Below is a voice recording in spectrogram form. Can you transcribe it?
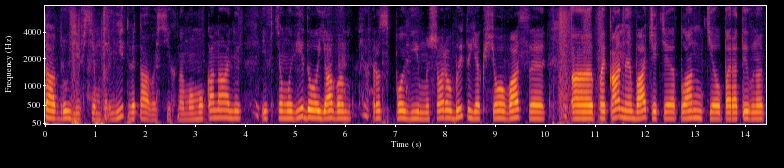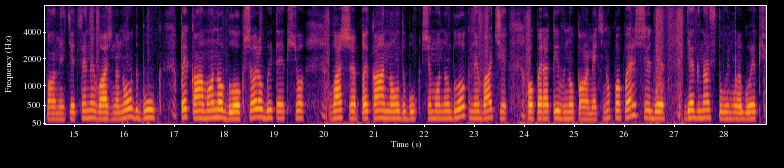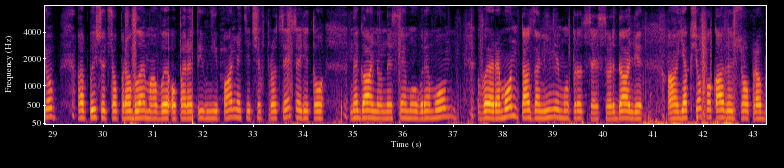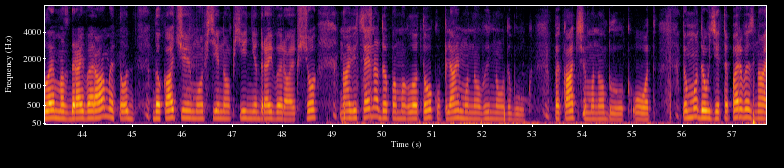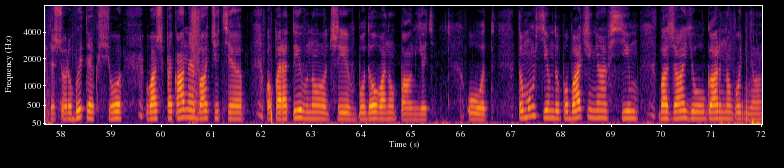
Так, друзі, всім привіт! Вітаю вас всіх на моєму каналі. І в цьому відео я вам розповім, що робити, якщо у вас е, е, ПК не бачить е, планки оперативної пам'яті. Це не важно. Ноутбук, ПК, моноблок. Що робити, якщо ваш ПК, ноутбук чи моноблок не бачить оперативну пам'ять? Ну, по-перше, діагностуємо його. Якщо е, пишуть, що проблема в оперативній пам'яті чи в процесорі, то негайно несемо в ремонт, в ремонт та замінюємо процесор. Далі, а, якщо показує, що проблема з драйверами, то докачуємо всі необхідні драйвера. Якщо навіть це не допомогло, то купляємо новий ноутбук. ПК чи моноблок. От. Тому, друзі, тепер ви знаєте, що робити, якщо ваш ПК не бачить е, оперативну чи вбудовану пам'ять. От. Тому всім до побачення, всім бажаю гарного дня.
